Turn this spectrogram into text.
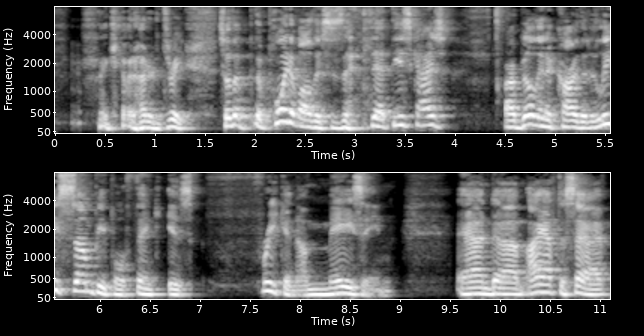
I give it 103. So the, the point of all this is that, that these guys are building a car that at least some people think is freaking amazing. And um, I have to say, I,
